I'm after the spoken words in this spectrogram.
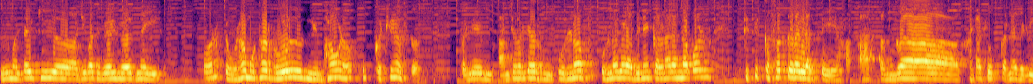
तुम्ही म्हणताय की अं, अजिबात वेळ मिळत नाही पण एवढा मोठा रोल निभावणं खूप कठीण असतं. म्हणजे आमच्यासारख्या पूर्ण पूर्ण वेळ अभिनय करणाऱ्यांना पण किती कसरत करावी लागते हा हा सगळा खटाटोप करण्यासाठी.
